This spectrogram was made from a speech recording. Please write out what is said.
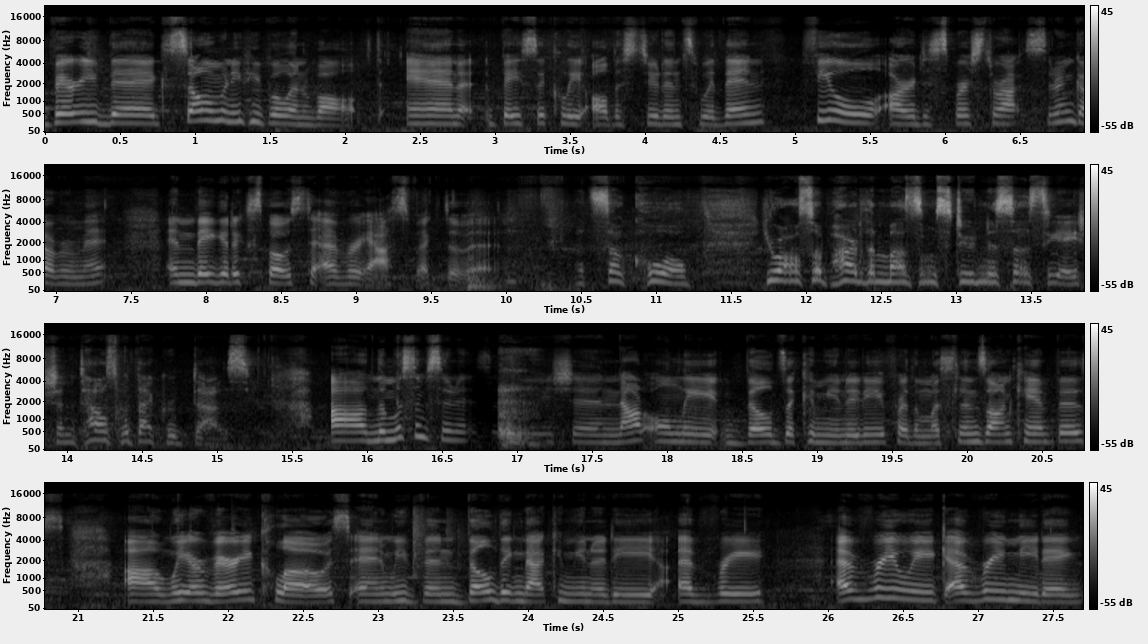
very big. So many people involved, and basically all the students within fuel are dispersed throughout student government and they get exposed to every aspect of it. That's so cool. You're also part of the Muslim Student Association. Tell us what that group does. Um, the Muslim Student Association not only builds a community for the Muslims on campus, uh, we are very close and we've been building that community every every week, every meeting,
